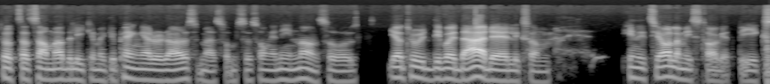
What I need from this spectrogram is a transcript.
trots att samma hade lika mycket pengar att röra sig med som säsongen innan så jag tror det var där det liksom initiala misstaget begicks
